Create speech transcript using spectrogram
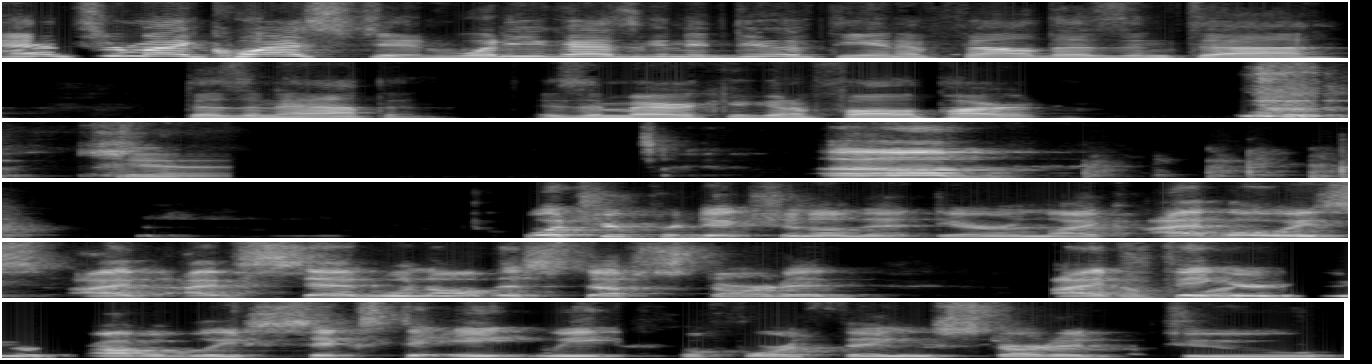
Answer my question. What are you guys going to do if the NFL doesn't uh, doesn't happen? Is America going to fall apart? Yeah. Um, what's your prediction on that, Darren? Like I've always, I've, I've said when all this stuff started, I figured we were probably six to eight weeks before things started to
